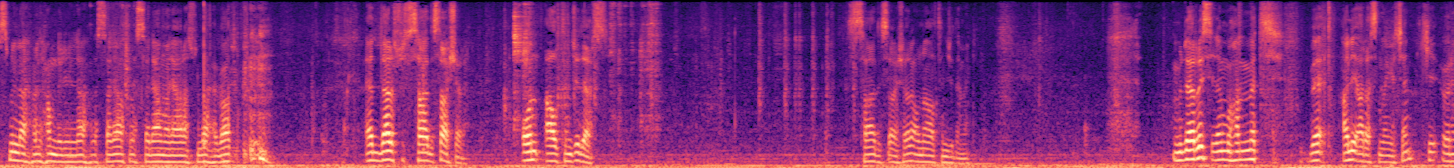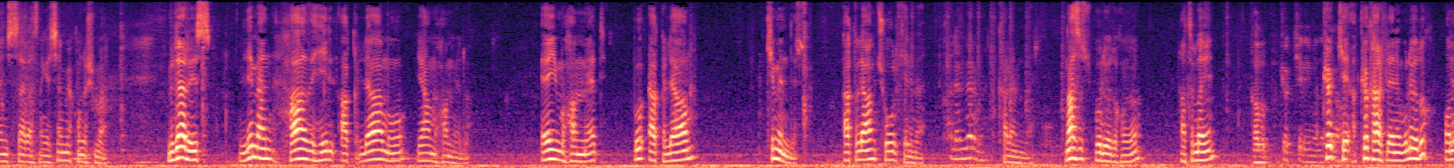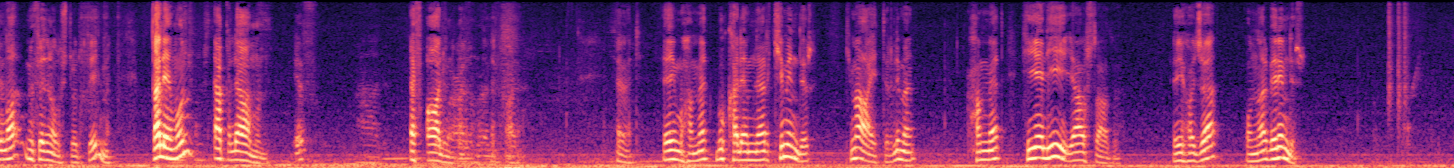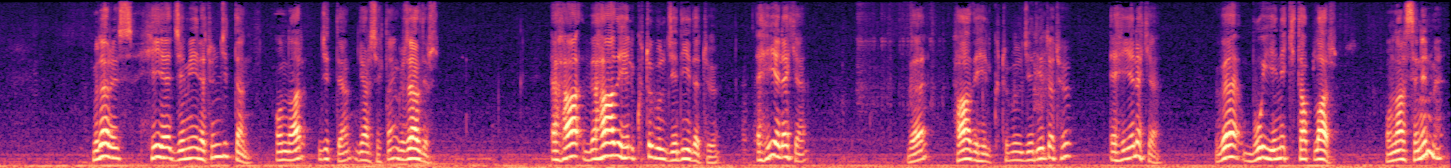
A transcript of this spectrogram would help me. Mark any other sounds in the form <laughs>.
Bismillah, velhamdülillah, ve salatu ve selamu ala Resulullah ve ba'd. Ed-Dersus Sadisi Aşarı 16. ders Sadisi Aşarı 16. demek. Müderris ile Muhammed ve Ali arasında geçen iki öğrencisi arasında geçen bir konuşma. Müderris limen hazihil aklamu ya Muhammedu Ey Muhammed bu aklam kimindir? Aklam çoğul kelime. Kalemler mi? Kalemler. Nasıl buluyorduk onu? Hatırlayın. Kalıp. Kök kelimeler. Kök, ke- kök harflerini buluyorduk. Onunla müfredini oluşturuyorduk değil mi? Kalemun, aklamun. F. Ef'alun. Ef'alun. Evet. Ey Muhammed bu kalemler kimindir? Kime aittir? Limen? Muhammed hiyeli ya ustadı. Ey hoca onlar benimdir. Müderris hiye cemiletün cidden. Onlar cidden gerçekten güzeldir. Eha ve hadihil kutubul cedidetü ehiye leke ve hadihil kutubul cedidetü ehiye leke ve bu yeni kitaplar onlar senin mi?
